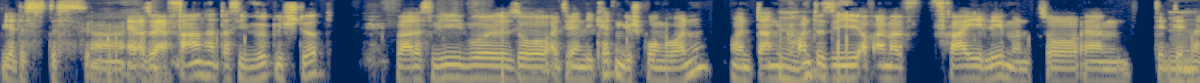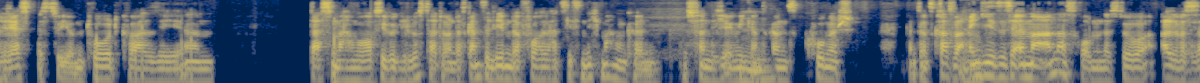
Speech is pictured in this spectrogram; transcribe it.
ja, das, das, äh, also erfahren hat, dass sie wirklich stirbt, war das wie wohl so, als wären die Ketten gesprungen worden. Und dann Mhm. konnte sie auf einmal frei leben und so ähm, den, den Mhm. Rest bis zu ihrem Tod quasi ähm, das machen, worauf sie wirklich Lust hatte. Und das ganze Leben davor hat sie es nicht machen können. Das fand ich irgendwie ganz, Mhm. ganz komisch. Ganz, ganz krass, weil Ja. eigentlich ist es ja immer andersrum, dass du, also was ist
